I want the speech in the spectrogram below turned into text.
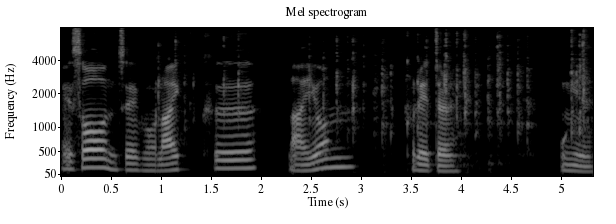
해서 이제 뭐 like lion gradle 01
